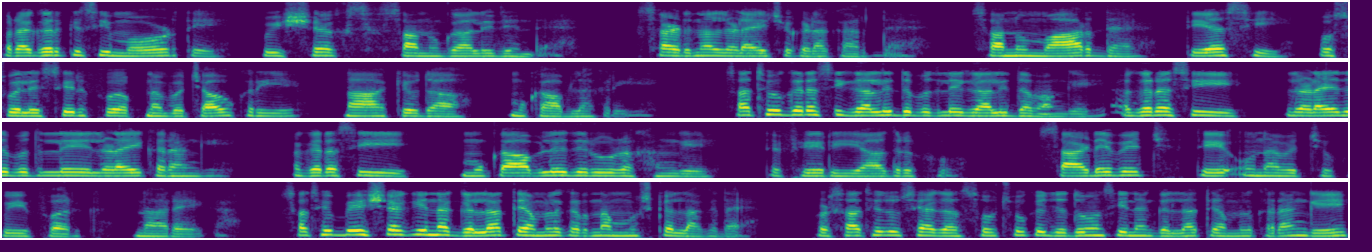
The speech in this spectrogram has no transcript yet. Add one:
ਪਰ ਅਗਰ ਕਿਸੇ ਮੋੜ ਤੇ ਕੋਈ ਸ਼ਖਸ ਸਾਨੂੰ ਗਾਲੀ ਦਿੰਦਾ ਹੈ, ਸਾਡੇ ਨਾਲ ਲੜਾਈ ਝਗੜਾ ਕਰਦਾ ਹੈ, ਸਾਨੂੰ ਮਾਰਦਾ ਹੈ, ਤੇ ਅਸੀਂ ਉਸ ਵੇਲੇ ਸਿਰਫ ਆਪਣਾ ਬਚਾਓ ਕਰੀਏ, ਨਾ ਕਿ ਉਹਦਾ ਮੁਕਾਬਲਾ ਕਰੀਏ। ਸਾਥੀਓ, ਅਗਰ ਅਸੀਂ ਗਾਲੀ ਦੇ ਬਦਲੇ ਗਾਲੀ ਦਵਾਂਗੇ, ਅਗਰ ਅਸੀਂ ਲੜਾਈ ਦੇ ਬਦਲੇ ਲੜਾਈ ਕਰਾਂਗੇ, ਅਗਰ ਅਸੀਂ ਮੁਕਾਬਲੇ ਦੇ ਰੂ ਰੱਖਾਂਗੇ, ਤੇ ਫਿਰ ਯਾਦ ਰੱਖੋ, ਸਾਡੇ ਵਿੱਚ ਤੇ ਉਹਨਾਂ ਵਿੱਚ ਕੋਈ ਫ਼ਰਕ ਨਾ ਰਹੇਗਾ। ਸਾਥੀਓ, ਬੇਸ਼ੱਕ ਇਹਨਾਂ ਗੱਲਾਂ ਤੇ ਅਮਲ ਕਰਨਾ ਮੁਸ਼ਕਲ ਲੱਗਦਾ ਹੈ। ਪਰ ਸਾਥੀ ਤੁਸੀਂ ਇਹ ਗੱਲ ਸੋਚੋ ਕਿ ਜਦੋਂ ਅਸੀਂ ਇਹਨਾਂ ਗੱਲਾਂ ਤੇ ਅਮਲ ਕਰਾਂਗੇ,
